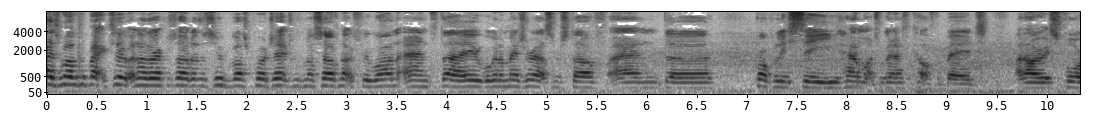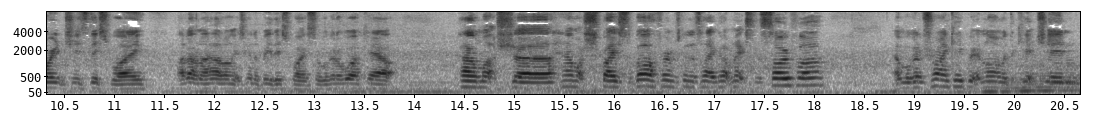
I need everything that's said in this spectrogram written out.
Guys, welcome back to another episode of the Superbus Project with myself, Knux31 and today we're going to measure out some stuff and uh, properly see how much we're going to have to cut off the bed. I know it's 4 inches this way, I don't know how long it's going to be this way so we're going to work out how much, uh, how much space the bathroom's going to take up next to the sofa and we're going to try and keep it in line with the kitchen,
